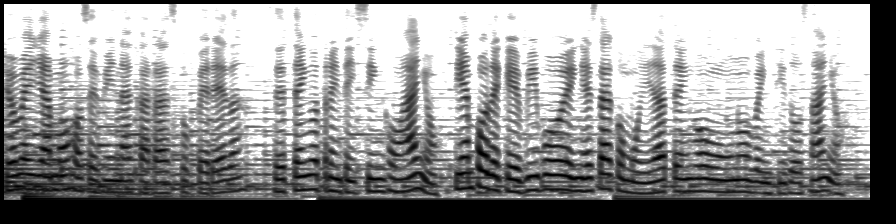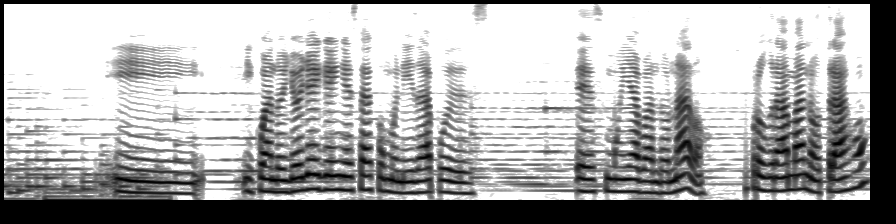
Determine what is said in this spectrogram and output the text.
Yo me llamo Josefina Carrasco Pereda, tengo 35 años. Tiempo de que vivo en esta comunidad tengo unos 22 años. Y, y cuando yo llegué en esta comunidad pues es muy abandonado. El programa nos trajo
